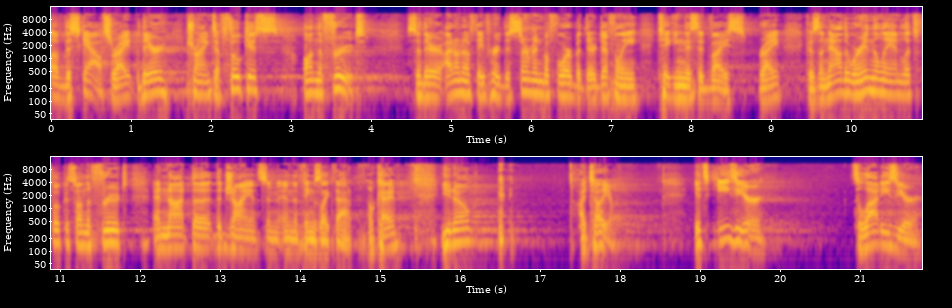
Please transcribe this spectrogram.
of the scouts, right? They're trying to focus on the fruit so they're, I don't know if they've heard this sermon before, but they're definitely taking this advice, right? Because now that we're in the land, let's focus on the fruit and not the, the giants and, and the things like that, okay? You know, I tell you, it's easier, it's a lot easier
